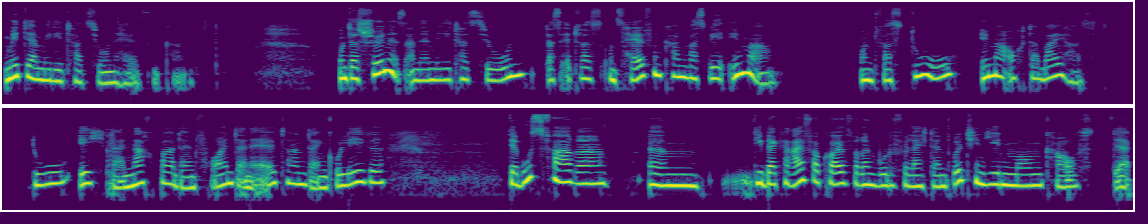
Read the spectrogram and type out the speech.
mit der Meditation helfen kannst. Und das Schöne ist an der Meditation, dass etwas uns helfen kann, was wir immer und was du immer auch dabei hast. Du, ich, dein Nachbar, dein Freund, deine Eltern, dein Kollege, der Busfahrer, ähm, die Bäckereiverkäuferin, wo du vielleicht dein Brötchen jeden Morgen kaufst, der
